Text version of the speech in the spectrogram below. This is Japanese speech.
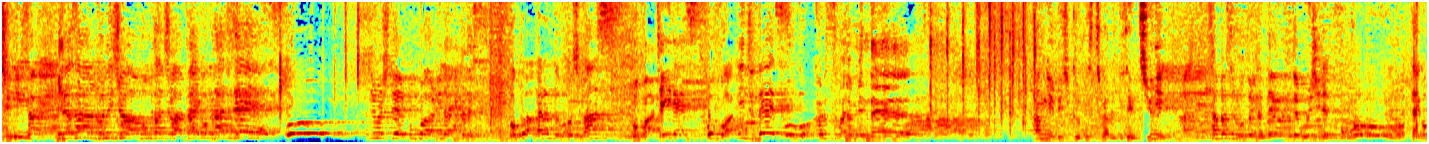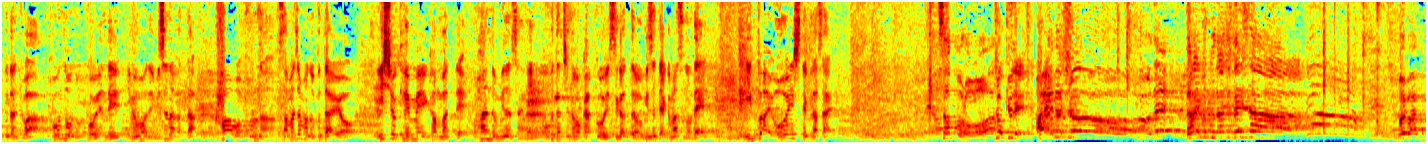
123皆さんこんにちは僕たちは大国男児ですはじめまして僕はリーダーニカです僕はカランと申します僕は J です僕はインジュンです僕はカリスマ현민です。 항일 뮤지컬 페스티벌 2010に 参加することになってとても嬉しいです。大国男児は本能の公演で今まで見せなかったパワフルなさまざまな舞台を一生懸命頑張ってファンの皆さんに僕たちのかっこいい姿を見せてあげますのでいっぱい応援してください。札幌東京で会いましょう。今まで大国男児でした。バイバイ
